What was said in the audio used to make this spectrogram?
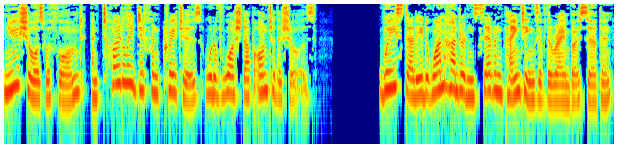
New shores were formed and totally different creatures would have washed up onto the shores. We studied 107 paintings of the rainbow serpent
